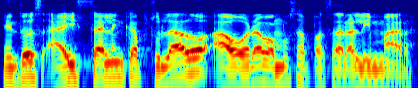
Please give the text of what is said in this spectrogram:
Entonces ahí está el encapsulado, ahora vamos a pasar a limar.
